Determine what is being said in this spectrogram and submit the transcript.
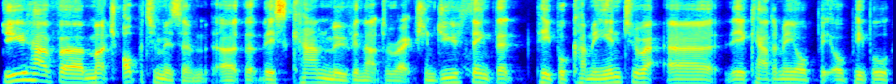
Do you have uh, much optimism uh, that this can move in that direction? Do you think that people coming into uh, the academy or or people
